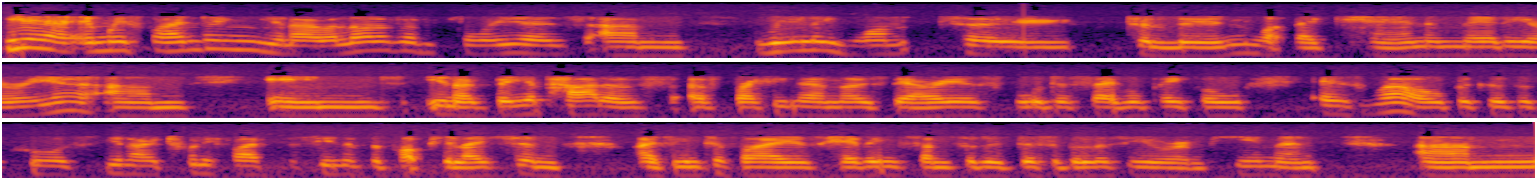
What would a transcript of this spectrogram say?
Yeah, and we're finding, you know, a lot of employers um, really want to to learn what they can in that area. Um, and you know be a part of, of breaking down those barriers for disabled people as well because of course you know 25% of the population identify as having some sort of disability or impairment um,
